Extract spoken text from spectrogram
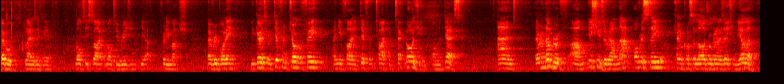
global players in here, multi-site, multi-region, yeah, pretty much everybody. You go to a different geography and you find a different type of technology on the desk. And there are a number of um, issues around that. Obviously, I came across a large organization the other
